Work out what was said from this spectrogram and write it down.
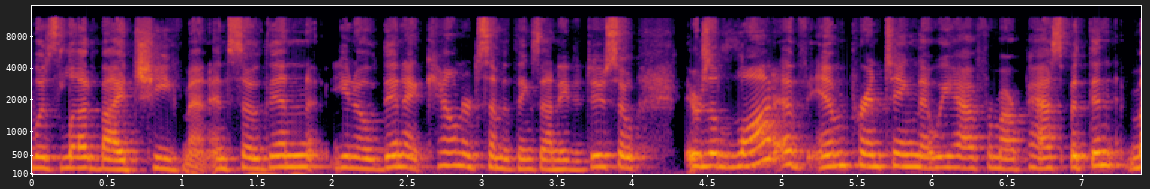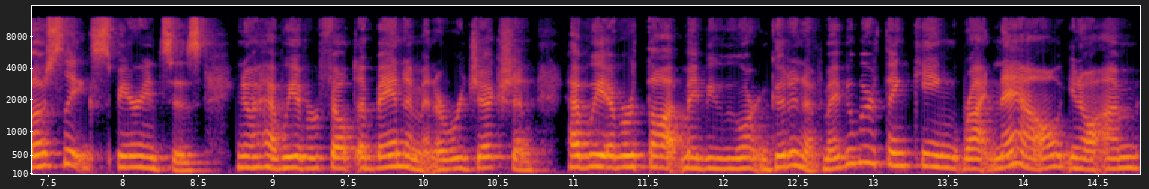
was led by achievement. And so then, mm-hmm. you know, then it countered some of the things I need to do. So there's a lot of imprinting that we have from our past, but then mostly experiences. You know, have we ever felt abandonment or rejection? Have we ever thought maybe we weren't good enough? Maybe we're thinking right now, you know, I'm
